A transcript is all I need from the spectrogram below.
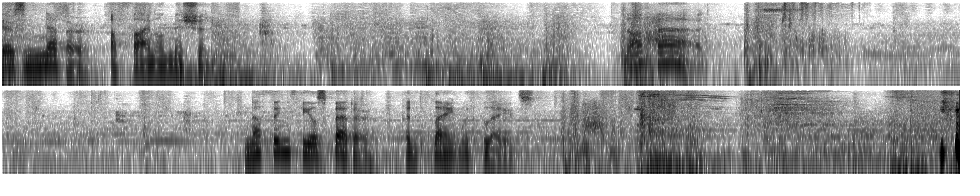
There's never a final mission. Not bad. Nothing feels better than playing with blades.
